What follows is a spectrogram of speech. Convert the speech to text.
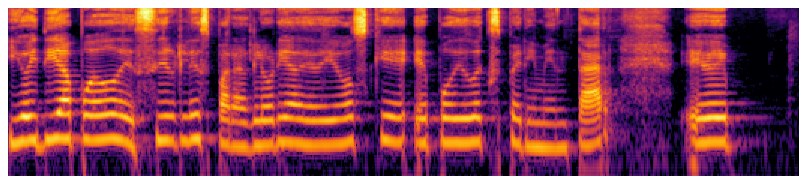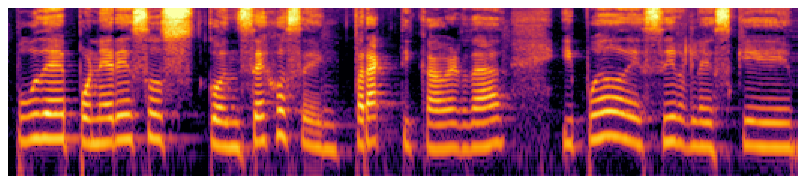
Y hoy día puedo decirles, para gloria de Dios, que he podido experimentar, pude poner esos consejos en práctica, ¿verdad? Y puedo decirles que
